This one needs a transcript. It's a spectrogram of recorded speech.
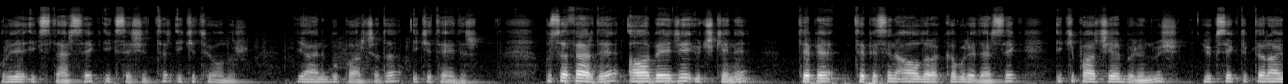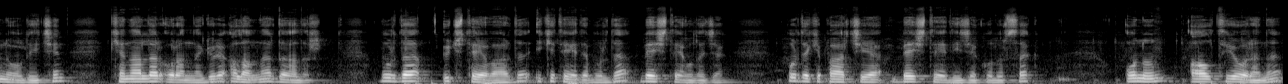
Buraya x dersek x eşittir 2t olur. Yani bu parçada 2t'dir. Bu sefer de ABC üçgeni tepe tepesini A olarak kabul edersek iki parçaya bölünmüş. Yükseklikler aynı olduğu için kenarlar oranına göre alanlar dağılır. Burada 3t vardı. 2t de burada 5t olacak. Buradaki parçaya 5t diyecek olursak onun 6'ya oranı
